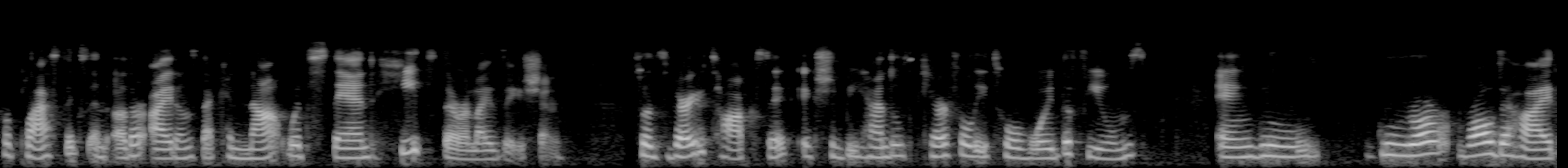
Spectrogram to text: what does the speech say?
for plastics and other items that cannot withstand heat sterilization. So it's very toxic. It should be handled carefully to avoid the fumes and glutaraldehyde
